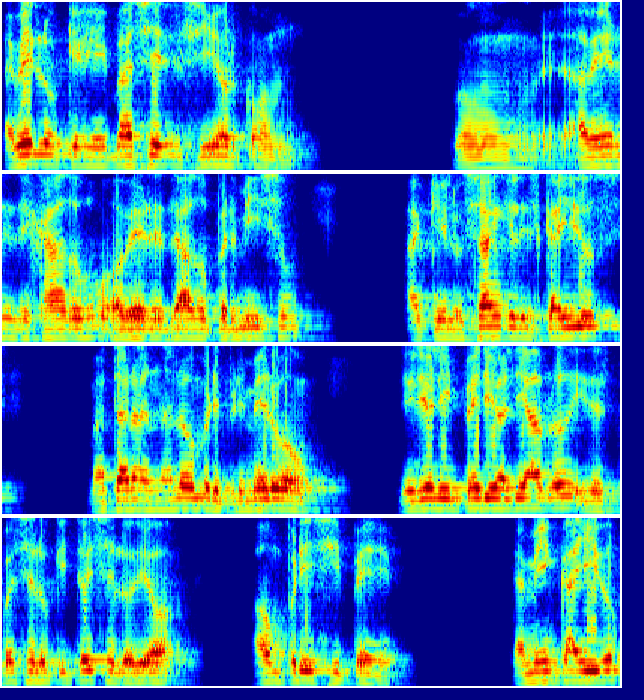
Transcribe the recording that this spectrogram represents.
a ver lo que va a hacer el Señor con, con haber dejado haber dado permiso a que los ángeles caídos mataran al hombre. Primero le dio el imperio al diablo y después se lo quitó y se lo dio a un príncipe también caído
